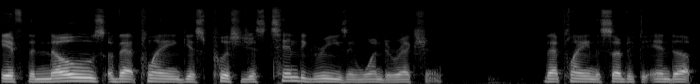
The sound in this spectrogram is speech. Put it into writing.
if the nose of that plane gets pushed just 10 degrees in one direction, that plane is subject to end up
